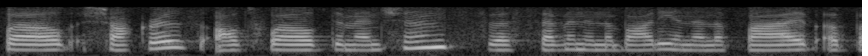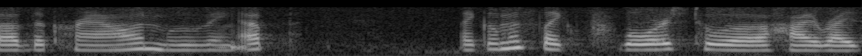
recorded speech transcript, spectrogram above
12 chakras, all 12 dimensions, the seven in the body, and then the five above the crown, moving up, like almost like floors to a high-rise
